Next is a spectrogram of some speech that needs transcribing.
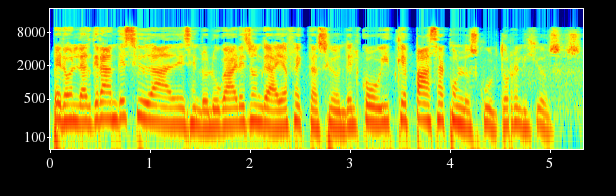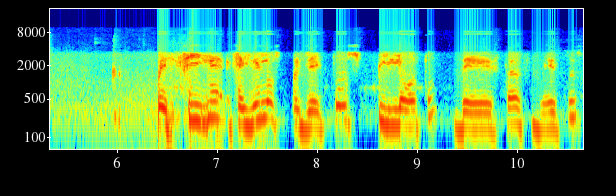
Pero en las grandes ciudades, en los lugares donde hay afectación del COVID, ¿qué pasa con los cultos religiosos? Pues sigue, siguen los proyectos piloto de estas, de estos,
